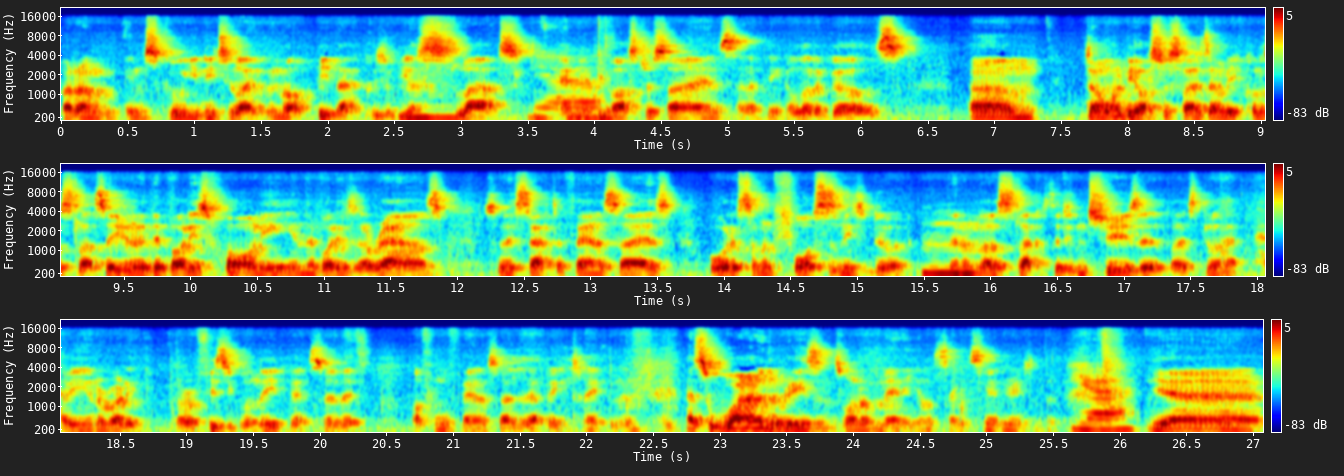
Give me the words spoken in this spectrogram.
But um, in school, you need to like not be that because you'll be a slut Yeah. and you'll be ostracized. And I think a lot of girls um, don't want to be ostracized, don't want to be called a slut. So even though their body's horny and their body's aroused, so they start to fantasize. Well, what if someone forces me to do it? Then I'm not a slut because I didn't choose it, but I still ha- having an erotic or a physical need met. So they often will fantasize about being taken. And that's one of the reasons, one of many. I'm not saying it's the only reason, but Yeah. yeah.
